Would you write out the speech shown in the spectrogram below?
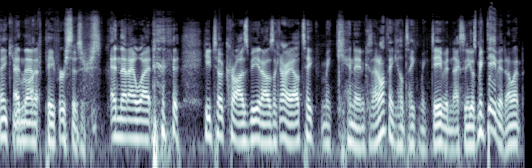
Thank you. And rock, then paper, scissors. and then I went, he took Crosby, and I was like, all right, I'll take MacKinnon because I don't think he'll take McDavid next. And he goes, McDavid. I went,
